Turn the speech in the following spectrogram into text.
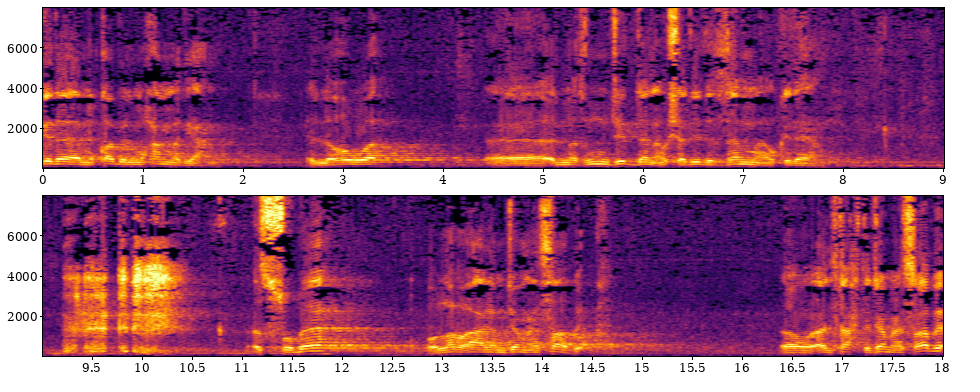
كده مقابل محمد يعني اللي هو المذموم جدا أو شديد الذم أو كده يعني. الصباه والله أعلم جمع صابئ أو قال تحت جمع صابئ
